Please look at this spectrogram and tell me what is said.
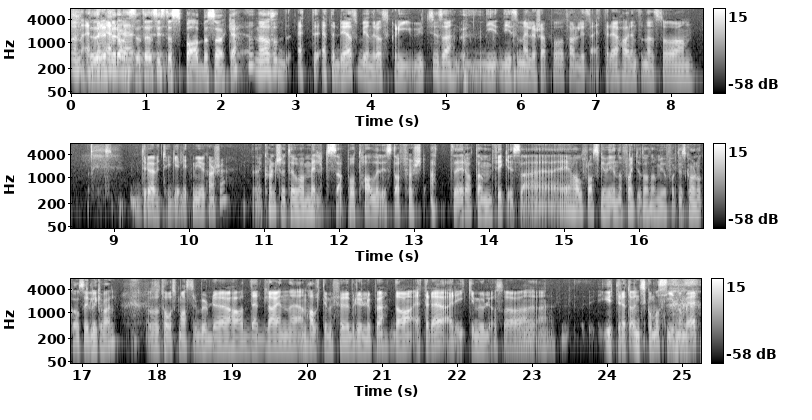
Men Det er referanse til det siste spa-besøket. altså, etter, etter det så begynner det å skli ut, syns jeg. De, de som melder seg på talerlista etter det, har en tendens til å drøvtygge litt mye, kanskje. Kanskje til å ha meldt seg på talerlista først etter at de fikk i seg ei halv flaske vin og fant ut at de jo faktisk har noe å si likevel. Altså, Toastmaster burde ha deadline en halvtime før bryllupet. Da, etter det, er det ikke mulig å eh, et ønske om å si noe mer.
